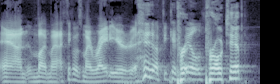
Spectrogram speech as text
and my, my I think it was my right ear. if you could Pro, pro tip:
